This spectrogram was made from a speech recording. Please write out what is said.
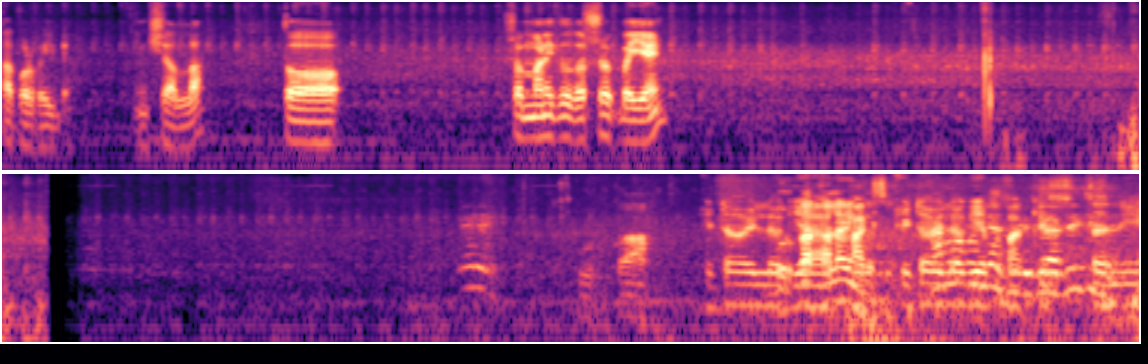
কাপড় পাইবা ইনশাল্লাহ তো সম্মানিত দর্শক ভাইয়াই বুরকা এটা হইল বোরকা গিয়া coloring পাক- আছে। এটা হইল গিয়া পাকিস্তানি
